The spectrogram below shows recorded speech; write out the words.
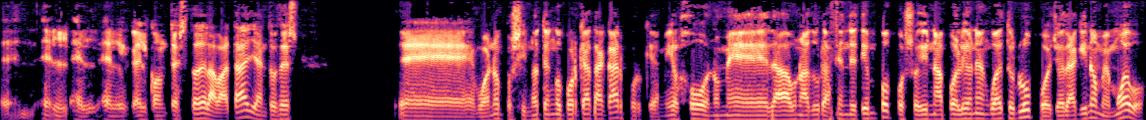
el, el- el- contexto de la batalla. Entonces, eh, bueno, pues si no tengo por qué atacar, porque a mí el juego no me da una duración de tiempo, pues soy Napoleón en Waterloo, pues yo de aquí no me muevo.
